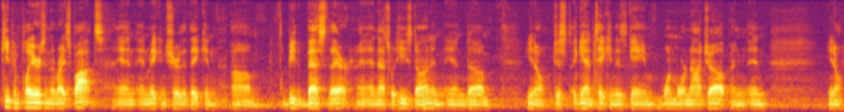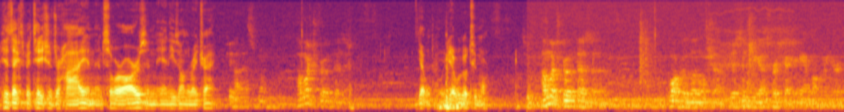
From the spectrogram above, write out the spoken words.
keeping players in the right spots and, and making sure that they can um, be the best there. And, and that's what he's done. And, and um, you know, just again, taking his game one more notch up. And, and you know, his expectations are high, and, and so are ours, and, and he's on the right track. Okay. How much growth has, Yeah, yeah, we'll go two more. how much growth has a Walker Little shown, just since you guys first got your hands on a year ago?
